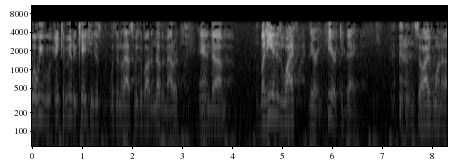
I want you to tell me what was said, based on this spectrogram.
well, we were in communication just within the last week about another matter, and um, but he and his wife they're here today, and so I want to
